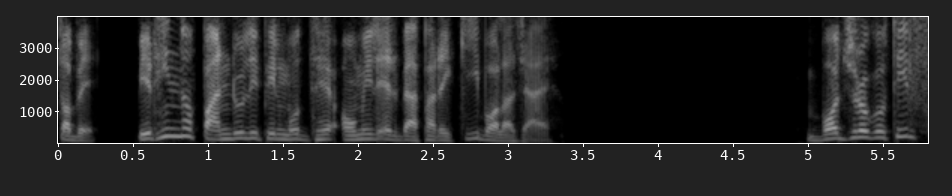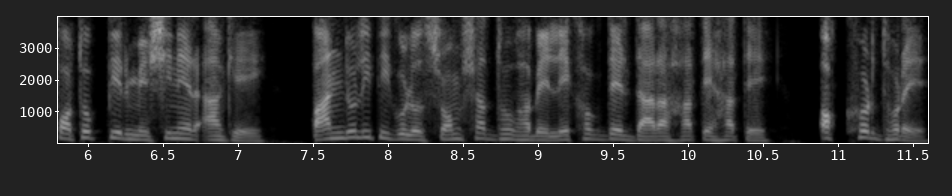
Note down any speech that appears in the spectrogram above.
তবে বিভিন্ন পাণ্ডুলিপির মধ্যে অমিলের ব্যাপারে কি বলা যায়? বজ্রগতির ফটোপ্পির মেশিনের আগে পাণ্ডুলিপিগুলো শ্রমসাধ্যভাবে লেখকদের দ্বারা হাতে হাতে অক্ষর ধরে,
